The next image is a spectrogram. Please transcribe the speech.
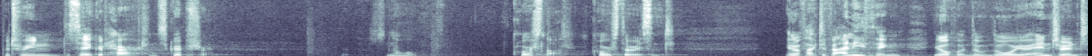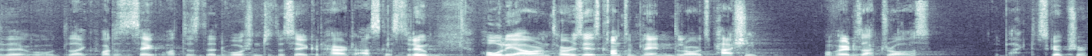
between the Sacred Heart and Scripture. No, of course not. Of course there isn't. You know, in fact, if anything, you know, the, the more you enter into the like, what does the what does the devotion to the Sacred Heart ask us to do? Holy hour on Thursdays, contemplating the Lord's Passion. Well, where does that draw us? Back to Scripture.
